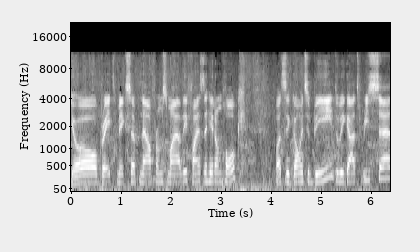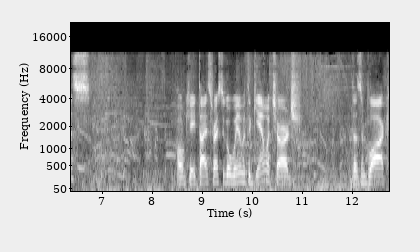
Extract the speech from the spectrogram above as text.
Yo, great mix up now from Smiley, finds the hit on Hulk. What's it going to be? Do we got resets? Okay, Tice tries to go in with the Gamma Charge. Doesn't block.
